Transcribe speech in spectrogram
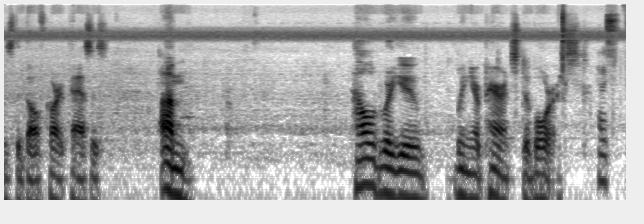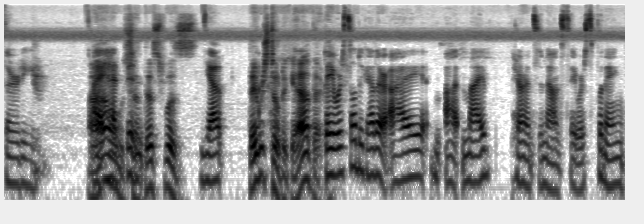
as the golf cart passes. Um, how old were you when your parents divorced? I was 30. I had Oh, so this was Yep, they were still together. they were still together. I uh, my parents announced they were splitting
